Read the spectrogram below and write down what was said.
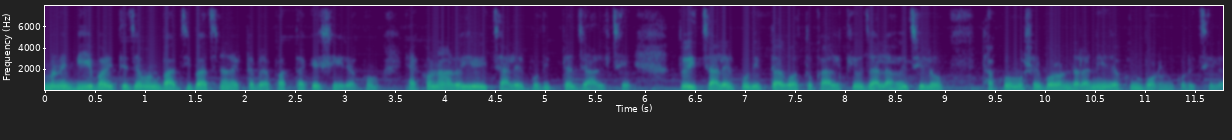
মানে বিয়ে বাড়িতে যেমন বাজি বাজনার একটা ব্যাপার থাকে সেই রকম এখন আরোই ওই চালের প্রদীপটা জ্বালছে। তো এই চালের প্রদীপটা গতকালকেও জ্বালা হয়েছিল, ঠাকুরমশাই বরণ ডালা নিয়ে যখন বরণ করেছিল।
